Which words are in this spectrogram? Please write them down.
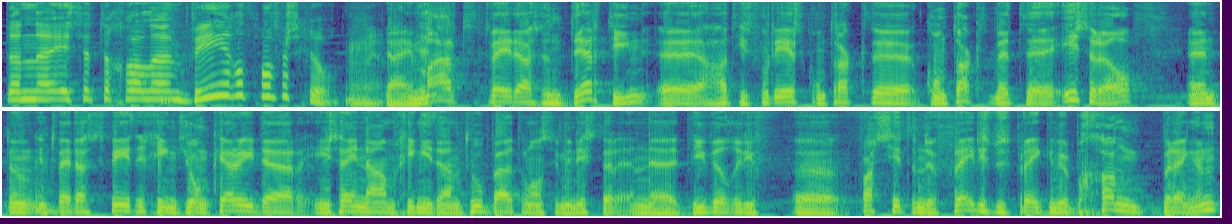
dan eh, is het toch wel een wereld van verschil. Ja, in maart 2013 eh, had hij voor het eerst contract, contact met eh, Israël. En toen in 2014 ging John Kerry daar, in zijn naam ging hij daar naartoe, buitenlandse minister. En eh, die wilde die eh, vastzittende vredesbespreking weer op gang brengen.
